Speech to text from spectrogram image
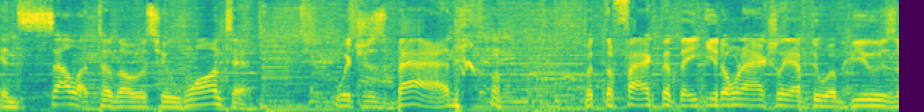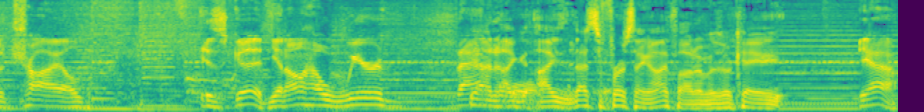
and sell it to those who want it, which is bad. but the fact that they you don't actually have to abuse a child is good. You know how weird that. Yeah, whole- I, I, that's the first thing I thought of was okay. yeah.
